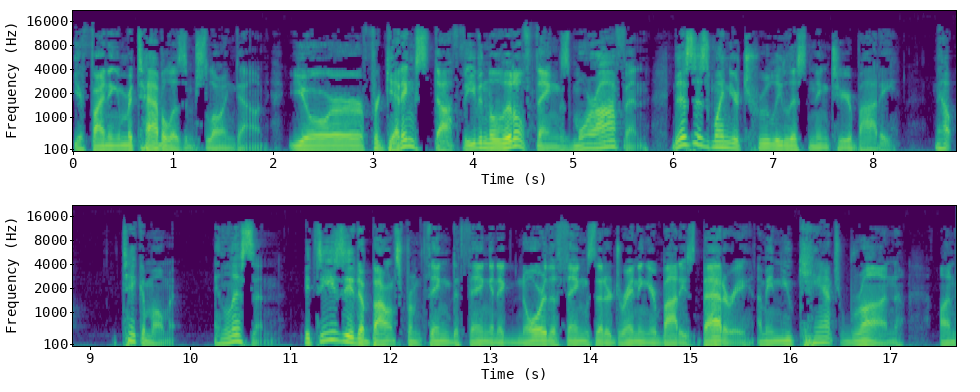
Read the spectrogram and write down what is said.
You're finding your metabolism slowing down. You're forgetting stuff, even the little things, more often. This is when you're truly listening to your body. Now, take a moment and listen. It's easy to bounce from thing to thing and ignore the things that are draining your body's battery. I mean, you can't run on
